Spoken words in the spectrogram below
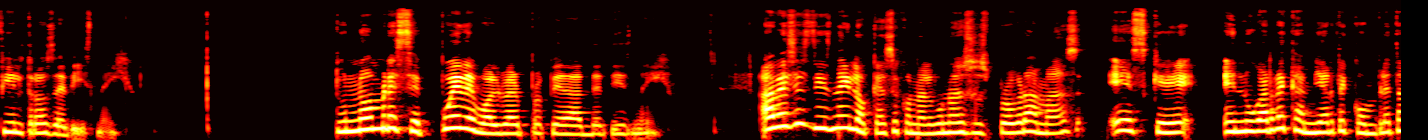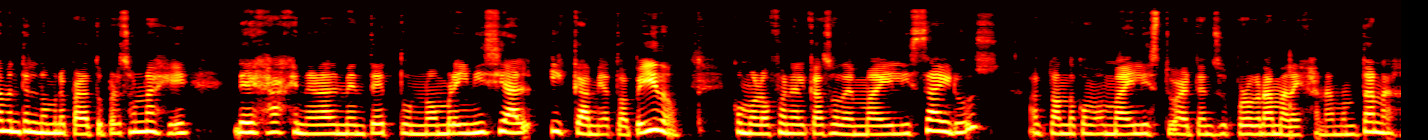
filtros de Disney tu nombre se puede volver propiedad de Disney. A veces Disney lo que hace con alguno de sus programas es que en lugar de cambiarte completamente el nombre para tu personaje, deja generalmente tu nombre inicial y cambia tu apellido, como lo fue en el caso de Miley Cyrus, actuando como Miley Stewart en su programa de Hannah Montana.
